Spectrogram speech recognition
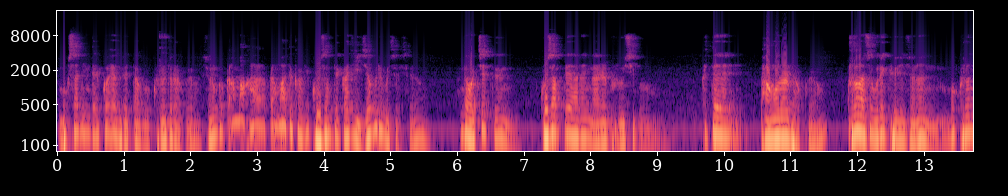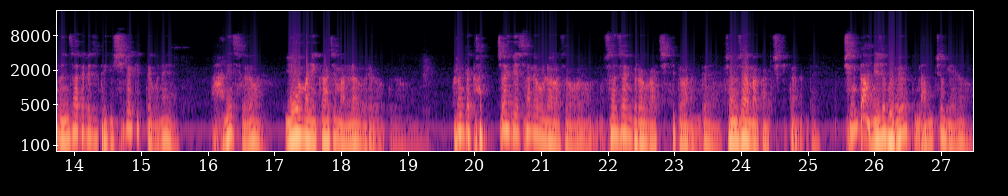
목사님 될 거야 그랬다고 그러더라고요. 저는 그 까마, 까마득하게 고3 때까지 잊어버리고 있었어요. 근데 어쨌든 고3 때 하나님 나를 부르시고 그때 방언을 받고요. 그러고 나서 우리 교회에서는 뭐 그런 은사들에서 되게 싫었기 때문에 안 했어요. 위험하니까 하지 말라 그래갖고요. 그런데 갑자기 산에 올라가서 선생님들하고 같이 기도하는데 전사님하고 같이 기도하는데 지금도 안 잊어버려요. 남쪽이에요.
